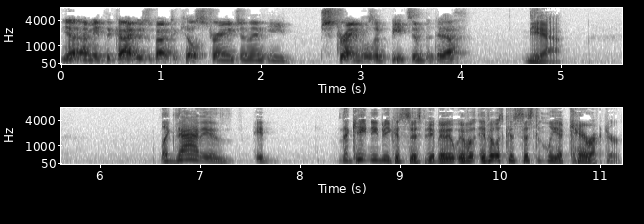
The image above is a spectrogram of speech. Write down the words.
Yeah, I mean the guy who's about to kill Strange and then he strangles and beats him to death. Yeah. Like that is it. The cape need to be consistent. If, if, if it was consistently a character,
